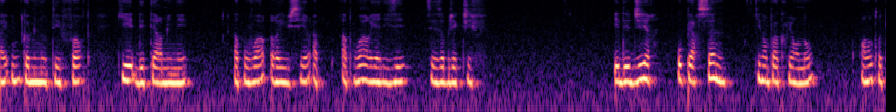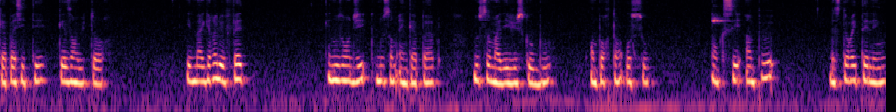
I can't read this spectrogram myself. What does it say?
à une communauté forte qui est déterminée à pouvoir réussir, à, pouvoir réaliser ses objectifs. Et de dire aux personnes qui n'ont pas cru en nous, en notre capacité, qu'elles ont eu tort. Et malgré le fait qu'ils nous ont dit que nous sommes incapables, nous sommes allés jusqu'au bout en portant au sous. Donc c'est un peu le storytelling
